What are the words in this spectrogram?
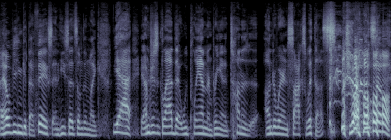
I hope you can get that fixed. And he said something like, yeah, I'm just glad that we planned on bringing a ton of underwear and socks with us. so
